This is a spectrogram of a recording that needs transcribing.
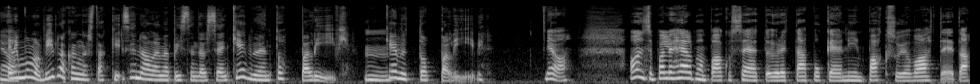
Joo. Eli mulla on villakangastakki, sen alle mä pistän tällaisen kevyen toppaliivin. Mm. Kevyt toppaliivin. Joo. On se paljon helpompaa kuin se, että yrittää pukea niin paksuja vaatteita,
